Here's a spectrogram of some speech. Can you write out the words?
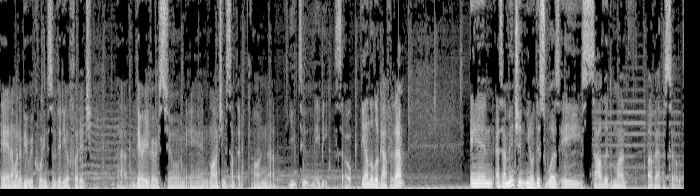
And I'm going to be recording some video footage uh, very, very soon and launching something on uh, YouTube, maybe. So be on the lookout for that. And as I mentioned, you know, this was a solid month of episodes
